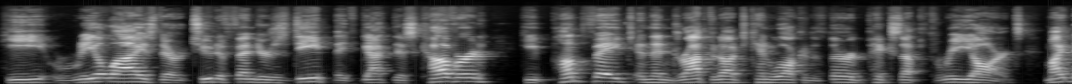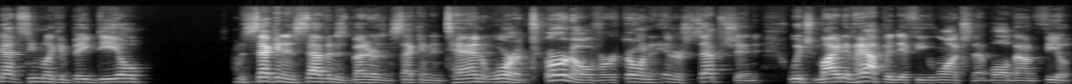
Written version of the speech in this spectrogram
he realized there are two defenders deep. They've got this covered. He pump faked and then dropped it off to Ken Walker the third, picks up three yards. Might not seem like a big deal. But second and seven is better than second and 10 or a turnover, throwing an interception, which might have happened if he launched that ball downfield.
